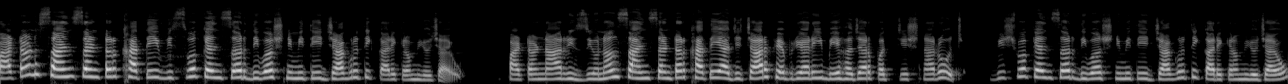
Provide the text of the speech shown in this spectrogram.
પાટણ સાયન્સ સેન્ટર ખાતે વિશ્વ કેન્સર દિવસ નિમિત્તે જાગૃતિ કાર્યક્રમ યોજાયો. પાટણના રિજિયોનલ સાયન્સ સેન્ટર ખાતે આજે ચાર ફેબ્રુઆરી બે હજાર પચીસના રોજ વિશ્વ કેન્સર દિવસ નિમિત્તે જાગૃતિ કાર્યક્રમ યોજાયો,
